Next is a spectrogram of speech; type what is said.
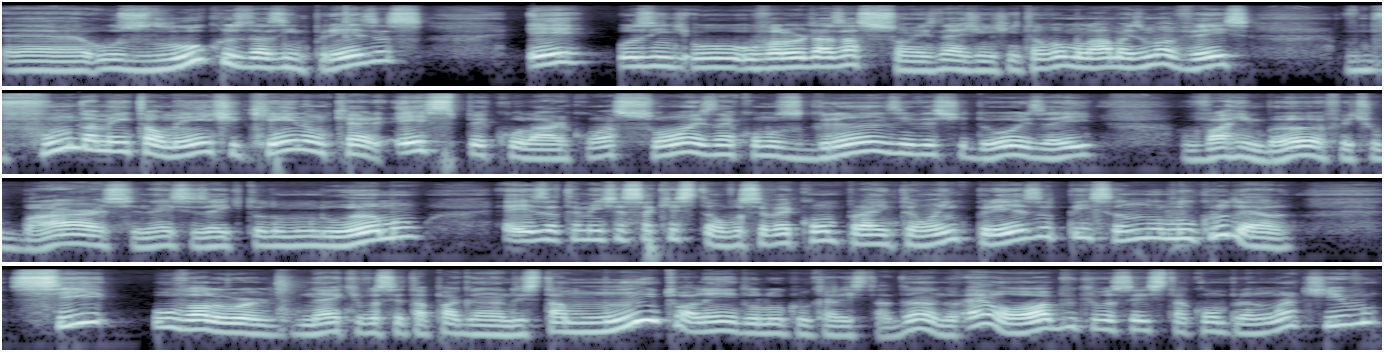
é, os lucros das empresas e os, o, o valor das ações, né, gente? Então, vamos lá mais uma vez fundamentalmente, quem não quer especular com ações, né, como os grandes investidores aí, Warren Buffett, o Barsi, né, esses aí que todo mundo ama, é exatamente essa questão. Você vai comprar então a empresa pensando no lucro dela. Se o valor né, que você está pagando está muito além do lucro que ela está dando, é óbvio que você está comprando um ativo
